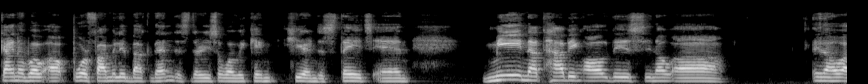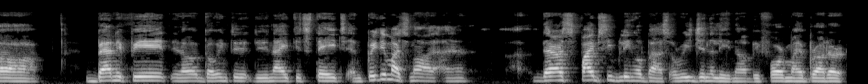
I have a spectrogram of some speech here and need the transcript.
kind of a, a, poor family back then. That's the reason why we came here in the States. And me not having all this, you know, uh, you know, uh, benefit, you know, going to the United States and pretty much, no, there's five sibling of us originally, know, before my brother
